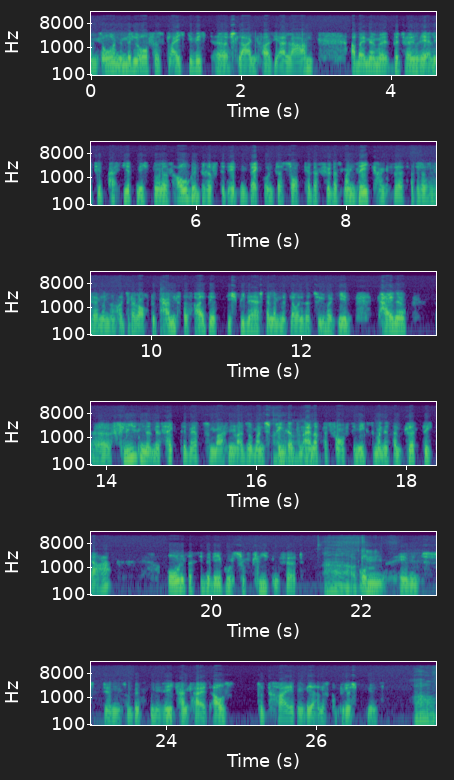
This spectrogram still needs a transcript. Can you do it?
Sensoren im Mittelohr fürs Gleichgewicht äh, schlagen quasi Alarm. Aber in der virtuellen Realität passiert nichts, nur das Auge driftet eben weg und das sorgt ja dafür, dass man seekrank wird. Also das ist ja nun heutzutage auch bekannt, weshalb jetzt die Spielehersteller mittlerweile dazu übergehen, keine äh, fließenden Effekte mehr zu machen. Also man springt ah. dann von einer Plattform auf die nächste, man ist dann plötzlich da, ohne dass die Bewegung zu fließend wird. Ah, okay. Um eben den, so ein bisschen die Sehkrankheit auszutreiben während des Computerspiels. Oh.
